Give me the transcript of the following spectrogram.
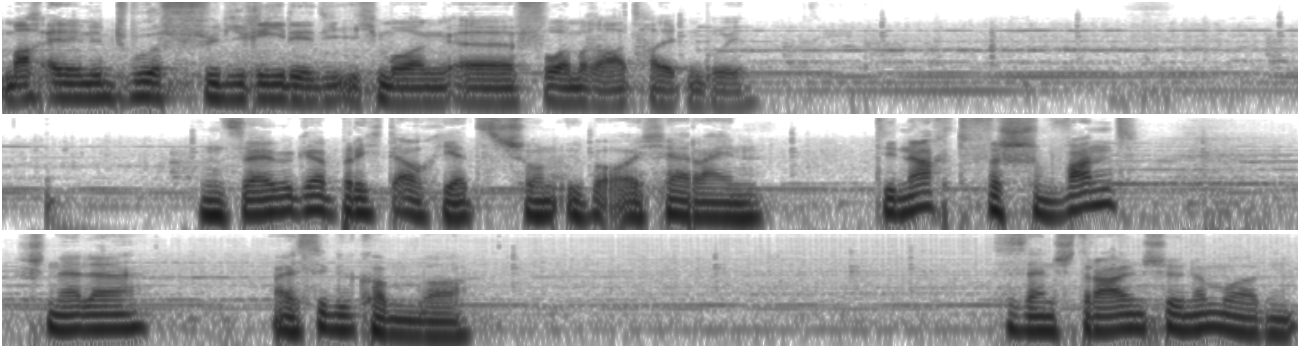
mache einen Entwurf für die Rede, die ich morgen äh, vorm Rat halten will. Und selbiger bricht auch jetzt schon über euch herein. Die Nacht verschwand schneller, als sie gekommen war. Es ist ein strahlend schöner Morgen.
